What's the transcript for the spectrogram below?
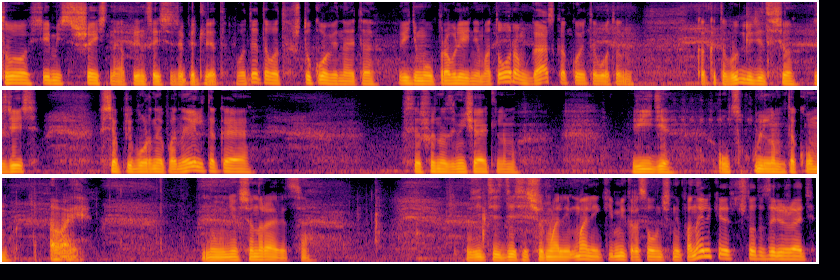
176 на принцессе за 5 лет. Вот эта вот штуковина, это, видимо, управление мотором, газ какой-то, вот он, как это выглядит все. Здесь вся приборная панель такая в совершенно замечательном виде, олдскульном таком. Ай. Ну, мне все нравится. Видите, здесь еще малень- маленькие микросолнечные панельки, что-то заряжать.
